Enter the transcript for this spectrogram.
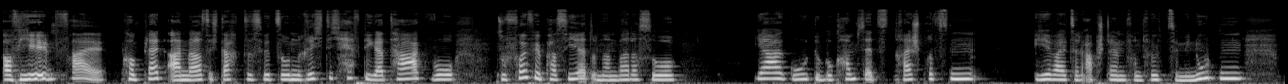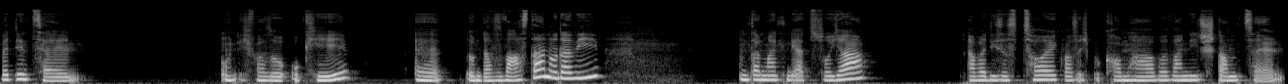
Auf jeden Fall. Komplett anders. Ich dachte, es wird so ein richtig heftiger Tag, wo so voll viel passiert und dann war das so, ja gut, du bekommst jetzt drei Spritzen jeweils in Abständen von 15 Minuten mit den Zellen. Und ich war so, okay, äh, und das war's dann oder wie? Und dann meinten die Ärzte so, ja, aber dieses Zeug, was ich bekommen habe, waren die Stammzellen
